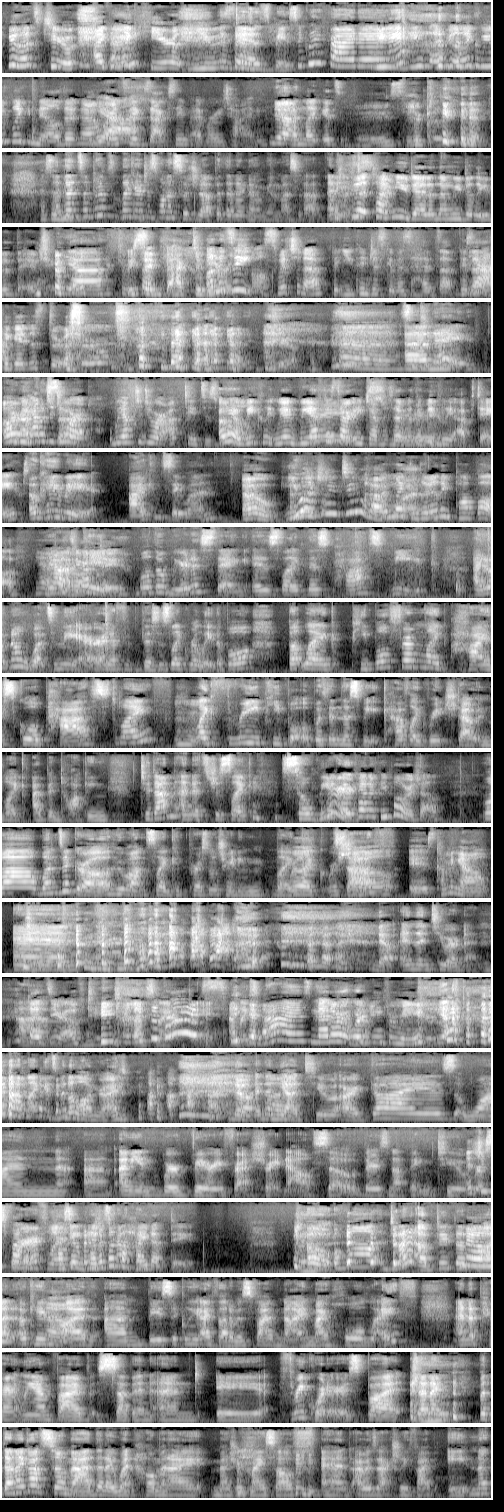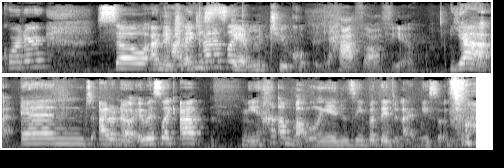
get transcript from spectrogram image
yeah, that's true. I can Right? like hear you say because it. it's basically Friday. We, I feel like we've like nailed it now. Yeah. Where it's the exact same every time. Yeah. And like it's basically I and the- then sometimes like I just want to switch it up, but then I know I'm gonna mess it up. Anyways, that time you did, and then we deleted the intro. Yeah. we said back to the Honestly, original. switch it up, but you can just give us a heads up because Yeah. I think I just threw us off. True. Uh, so Um, today, Oh, our we have to do our episode- we have to do our updates as well. Oh yeah, weekly. We, we have to start each Right, episode with a weekly update. Okay, wait. I can say one. Oh, you I'm like- actually do have I'm one. like literally pop off. Yeah. Yeah, what's your okay. update? Well, the weirdest thing is like this past week, I don't know what's in the air and if this is like relatable, but like people from like high school past life, Mhm. like three people within this week have like reached out and like I've been talking to them and it's just like so weird. What kind of people, Rochelle? Well, one's a girl who wants like personal training like, We're like Rochelle stuff. is coming out. And no, and then two are men. That's your Um, update. You're That's like, my update. "Surprise!" I'm like Yeah. surprise. Men aren't working for me. Yeah, I'm like it's been a long ride. no, and then Uh. yeah, two are guys. One, um, I mean, we're very fresh right now, so there's nothing to It's report. just fun and flirty. Also, But what about the height update? Oh well, did I update the No. pod? Okay, No. pod. Um, basically, I thought it was five nine my whole life, and apparently I'm five seven and a three quarters. But then I, but then I got so mad that I went home and I measured myself, and I was actually five eight and a quarter. So I'm They tried having to kind of like two qu- half off you. yeah, and I don't know. It was like at me a modeling agency, but they denied me, so it's fine.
